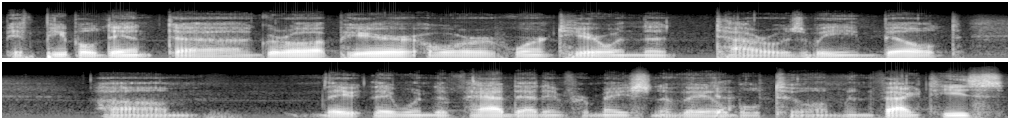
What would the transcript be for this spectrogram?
if people didn't uh, grow up here or weren't here when the tower was being built, um, they they wouldn't have had that information available to them. In fact, he's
